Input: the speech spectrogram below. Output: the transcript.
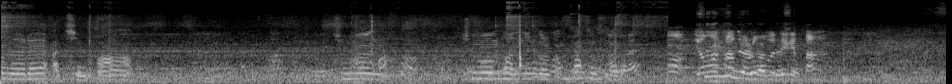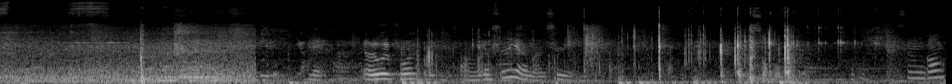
오늘의 아침밥 주문 주문 받는 걸 깜빡했어요. 어, 영화 다 물어보면 되겠다. 네. 얼굴 부어 저 안경 쓰는 게 낫나 안 쓰는 게쓴 거? 안 쓴 거.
